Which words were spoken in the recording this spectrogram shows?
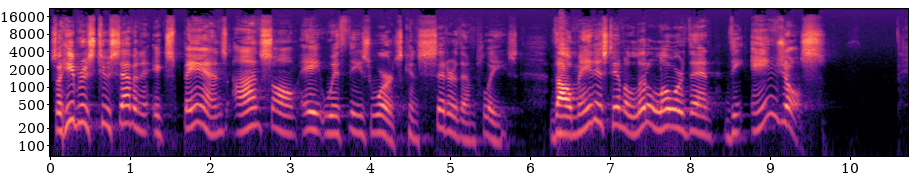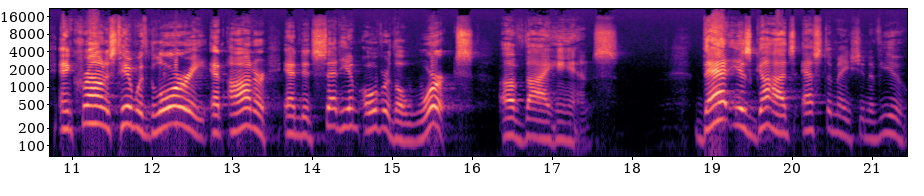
So Hebrews 2 7 expands on Psalm 8 with these words. Consider them, please. Thou madest him a little lower than the angels, and crownest him with glory and honor, and did set him over the works of thy hands. That is God's estimation of you.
